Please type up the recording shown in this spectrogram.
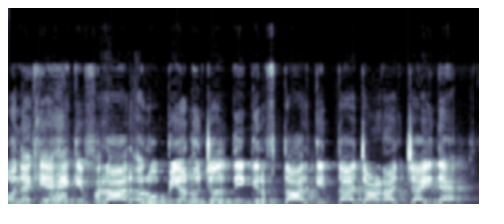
ਉਹਨਾਂ ਕਿਹਾ ਹੈ ਕਿ ਫਰਾਰ ਆਰੋਪੀਆਂ ਨੂੰ ਜਲਦੀ ਗ੍ਰਿਫਤਾਰ ਕੀਤਾ ਜਾਣਾ ਚਾਹੀਦਾ ਹੈ।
